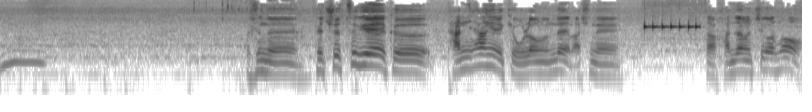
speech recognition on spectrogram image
음. 맛있네. 배추 특유의 그 단향이 이렇게 올라오는데 맛있네. 자, 간장을 찍어서.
